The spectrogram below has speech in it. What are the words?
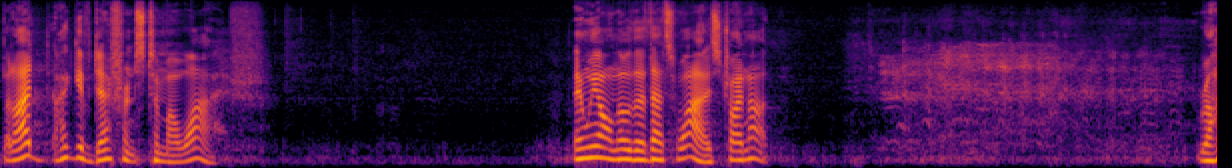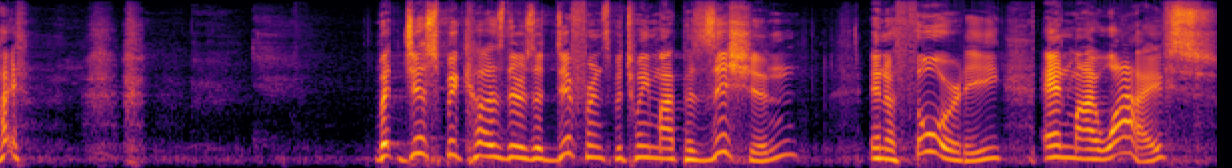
but I, I give deference to my wife. And we all know that that's wise. Try not. Right? But just because there's a difference between my position in authority and my wife's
